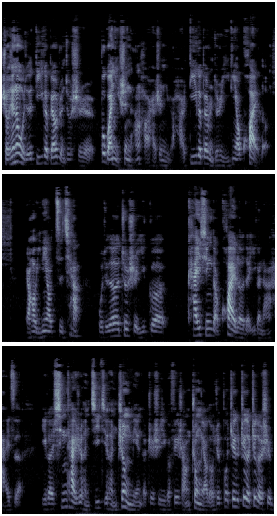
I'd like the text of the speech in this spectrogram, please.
首先呢，我觉得第一个标准就是，不管你是男孩还是女孩，第一个标准就是一定要快乐，然后一定要自洽。我觉得就是一个开心的、快乐的一个男孩子，一个心态是很积极、很正面的，这是一个非常重要的。我觉得不，这个这个这个是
